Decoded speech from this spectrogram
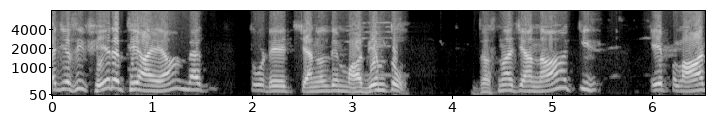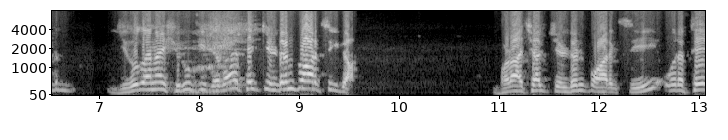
ਅੱਜ ਅਸੀਂ ਫੇਰ ਇੱਥੇ ਆਏ ਆ ਮੈਂ ਤੁਹਾਡੇ ਚੈਨਲ ਦੇ ਮਾਧਿਅਮ ਤੋਂ ਦੱਸਣਾ ਚਾਹਨਾ ਕਿ ਇਹ ਪਲਾਂਟ ਜਦੋਂ ਦਾ ਨਾ ਸ਼ੁਰੂ ਕੀਤਾ ਦਾ ਇੱਥੇ ਚਿਲਡਰਨ ਪਾਰਕ ਸੀਗਾ। ਬੜਾ ਅੱਛਾ ਚਿਲਡਰਨ ਪਾਰਕ ਸੀ। ਔਰ ਇੱਥੇ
